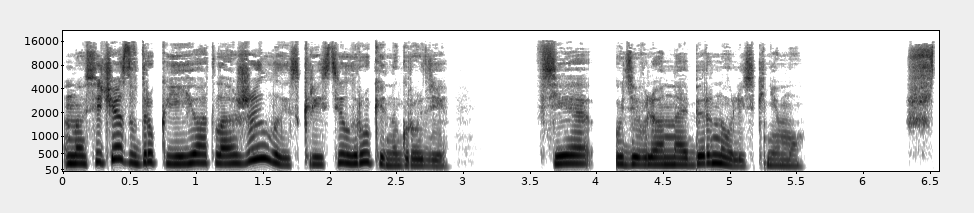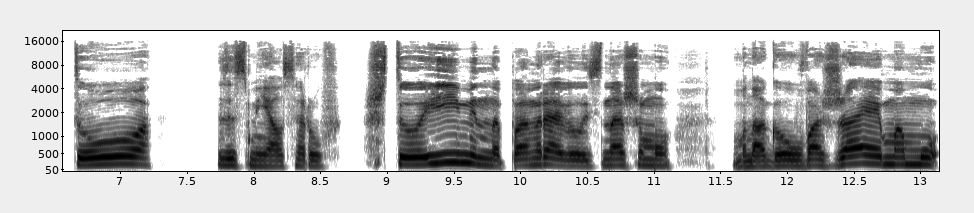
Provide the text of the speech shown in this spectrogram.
но сейчас вдруг ее отложил и скрестил руки на груди. Все удивленно обернулись к нему. «Что?» — засмеялся Руф. «Что именно понравилось нашему многоуважаемому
